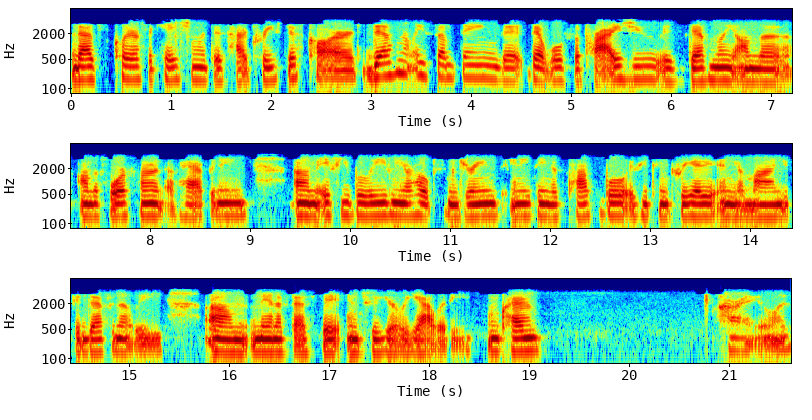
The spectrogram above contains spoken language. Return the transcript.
That's clarification with this high priestess card. Definitely something that that will surprise you is definitely on the on the forefront of happening. Um, if you believe in your hopes and dreams, anything is possible. If you can create it in your mind, you can definitely um, manifest it into your reality. Okay? All right, let's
